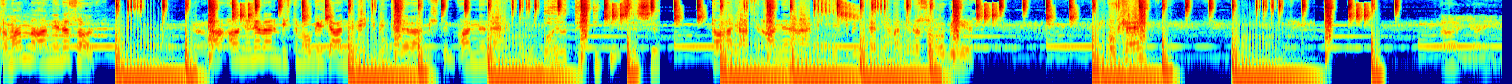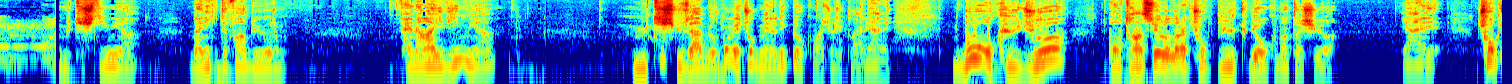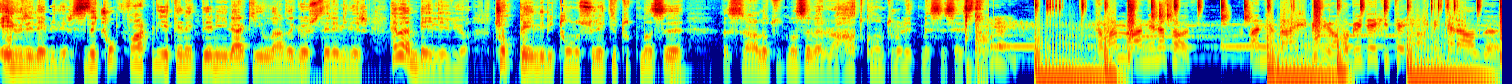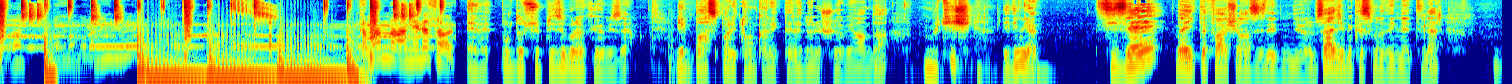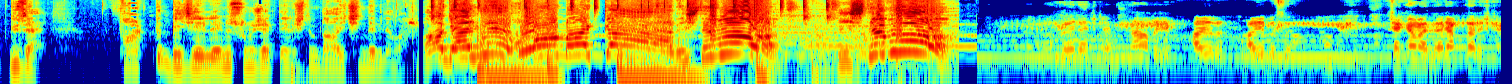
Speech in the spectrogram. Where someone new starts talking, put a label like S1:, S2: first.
S1: Tamam mı? Annene sor. Ya annene vermiştim o gece. Annene 2000 TL vermiştim. Annene.
S2: Baya teknikli bir ses ya.
S1: Daha Yasin annene vermiştim 2000 TL. Annene sor o bilir. Okey?
S3: Ha yani onu
S2: Müthiş değil mi ya? Ben ilk defa duyuyorum. Fena iyi değil mi ya? Müthiş güzel bir okuma ve çok melodik bir okuma çocuklar. Yani bu okuyucu potansiyel olarak çok büyük bir okuma taşıyor. Yani çok evrilebilir. Size çok farklı yeteneklerini ileriki yıllarda gösterebilir. Hemen belli ediyor. Çok belli bir tonu sürekli tutması, ısrarlı tutması ve rahat kontrol etmesi
S3: yani.
S1: Tamam mı? Annene sor. Annen daha iyi biliyor. O gece 2 te- 2000 TL aldı.
S3: Ha.
S1: Tamam mı? Annene sor.
S2: Evet burada sürprizi bırakıyor bize. Bir bas bariton karaktere dönüşüyor bir anda. Müthiş. Dedim ya size ben ilk defa şu an sizde dinliyorum. Sadece bir kısmını dinlettiler. Güzel. Farklı becerilerini sunacak demiştim. Daha içinde bile var. Aa geldi. Oh my god. İşte bu. İşte bu.
S4: Böyle işte ne yapayım? Hayırlı, hayırlısı. Çekemediler yaptılar işte.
